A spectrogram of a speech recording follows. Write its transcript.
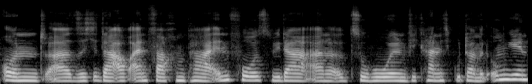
und äh, sich da auch einfach ein paar Infos wieder äh, zu holen, wie kann ich gut damit umgehen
